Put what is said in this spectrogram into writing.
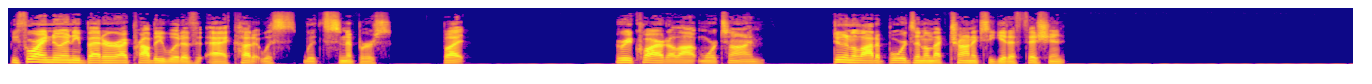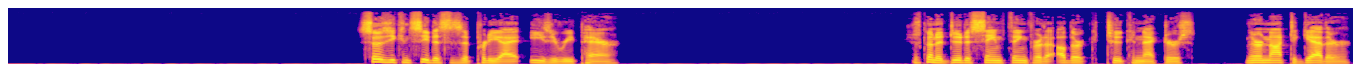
Before I knew any better, I probably would have uh, cut it with with snippers, but it required a lot more time. Doing a lot of boards and electronics, you get efficient. So as you can see, this is a pretty uh, easy repair. Just going to do the same thing for the other two connectors. They're not together,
